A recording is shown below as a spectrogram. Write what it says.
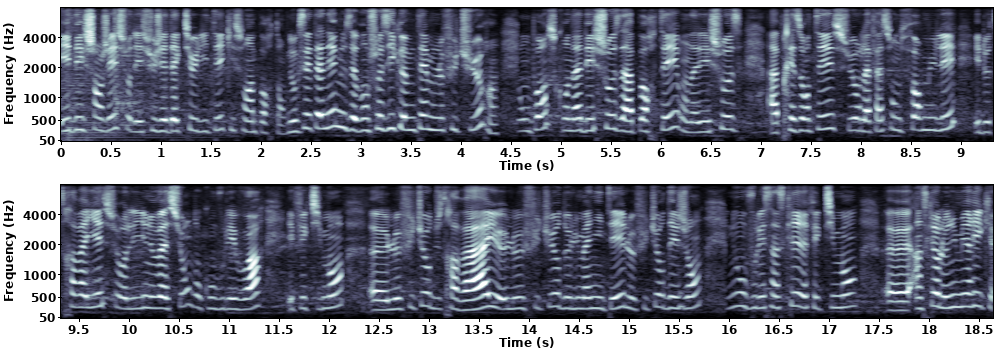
et d'échanger sur des sujets d'actualité qui sont importants. Donc cette année, nous avons choisi comme thème le futur. On pense qu'on a des choses à apporter, on a des choses à présenter sur la façon de formuler et de travailler sur l'innovation. Donc on voulait voir effectivement euh, le futur du travail, le futur de l'humanité, le futur des gens. Nous, on voulait s'inscrire effectivement, euh, inscrire le numérique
